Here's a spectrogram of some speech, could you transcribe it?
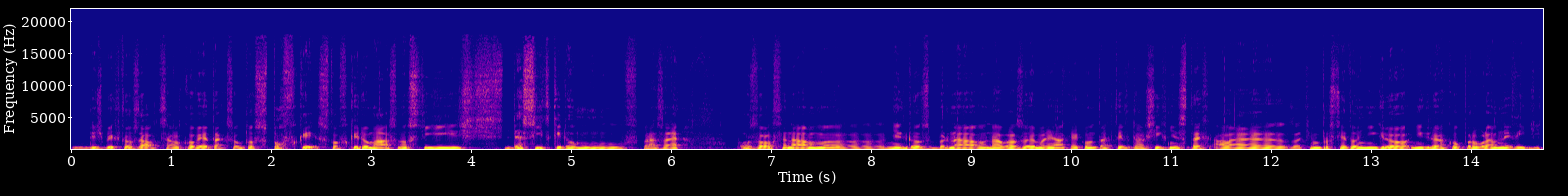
Když bych to vzal celkově, tak jsou to stovky, stovky domácností, desítky domů v Praze. Ozval se nám někdo z Brna, navazujeme nějaké kontakty v dalších městech, ale zatím prostě to nikdo, nikdo jako problém nevidí.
